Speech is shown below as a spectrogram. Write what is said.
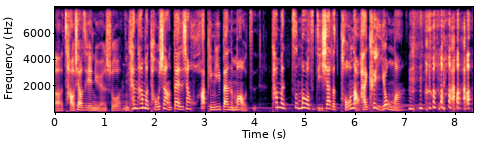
呃，嘲笑这些女人说：“你看他们头上戴着像花瓶一般的帽子，他们这帽子底下的头脑还可以用吗？”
